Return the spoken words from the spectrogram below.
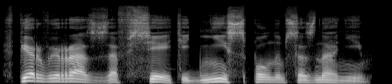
в первый раз за все эти дни с полным сознанием.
